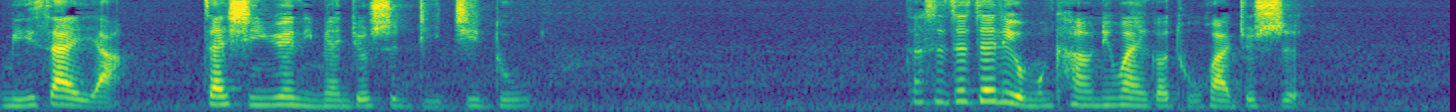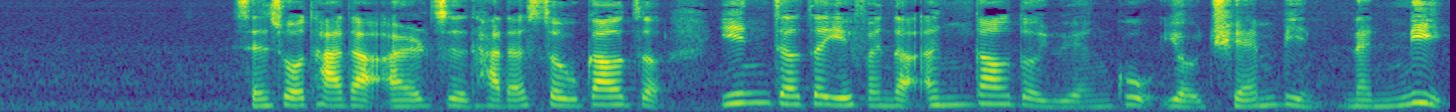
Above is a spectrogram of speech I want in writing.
弥赛亚，在新约里面就是敌基督。但是在这里，我们看另外一个图画，就是。神说：“他的儿子，他的受膏者，因着这一份的恩高的缘故，有权柄、能力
